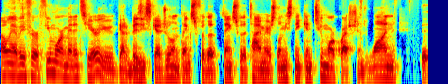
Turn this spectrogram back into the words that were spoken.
I only have you for a few more minutes here. You've got a busy schedule, and thanks for the thanks for the time here. So let me sneak in two more questions. One, uh,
